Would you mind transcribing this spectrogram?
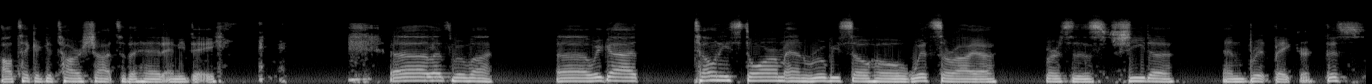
I'll take a guitar shot to the head any day. uh, let's move on. Uh, we got Toni Storm and Ruby Soho with Saraya versus Shida and Britt Baker. This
